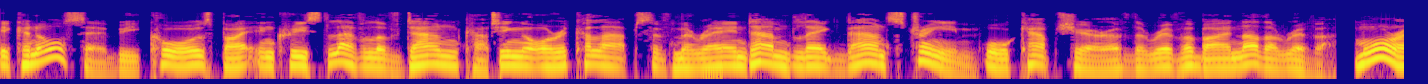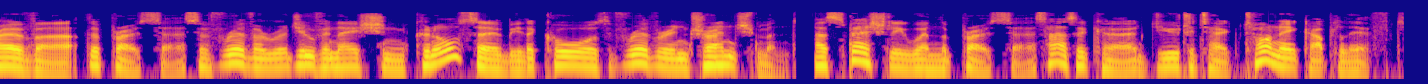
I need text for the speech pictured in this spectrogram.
It can also be caused by increased level of downcutting or a collapse of moraine-dammed lake downstream, or capture of the river by another river. Moreover, the process of river rejuvenation can also be the cause of river entrenchment, especially when the process has occurred due to tectonic uplift.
